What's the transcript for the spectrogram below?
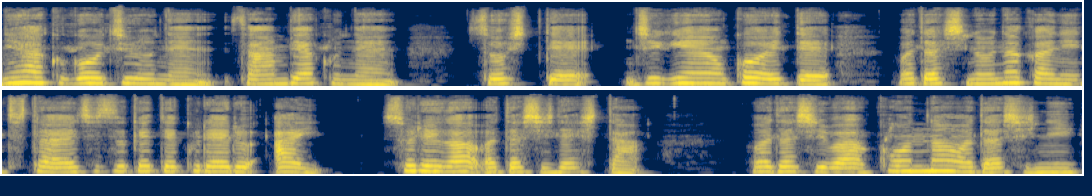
250年、300年、そして次元を超えて私の中に伝え続けてくれる愛、それが私でした。私はこんな私に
